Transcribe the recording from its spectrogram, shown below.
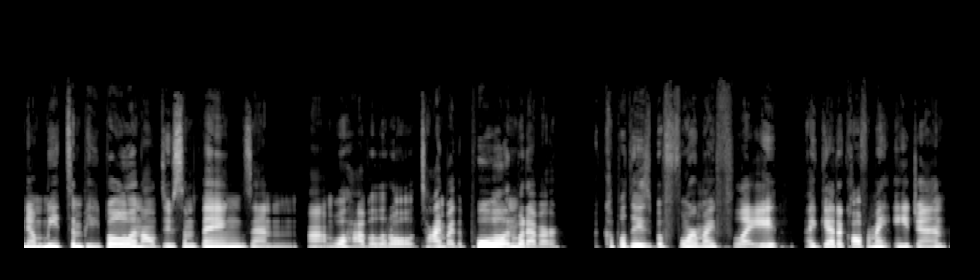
you know, meet some people and I'll do some things and um, we'll have a little time by the pool and whatever. A couple days before my flight, I get a call from my agent,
